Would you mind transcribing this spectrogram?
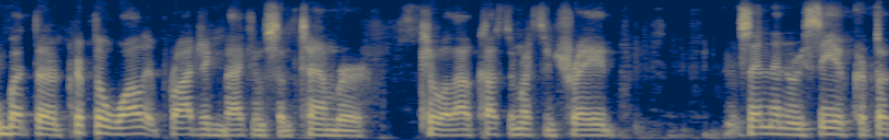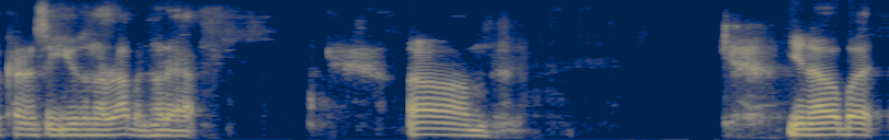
But the crypto wallet project back in September to allow customers to trade, send and receive cryptocurrency using the Robinhood app. Um, you know, but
